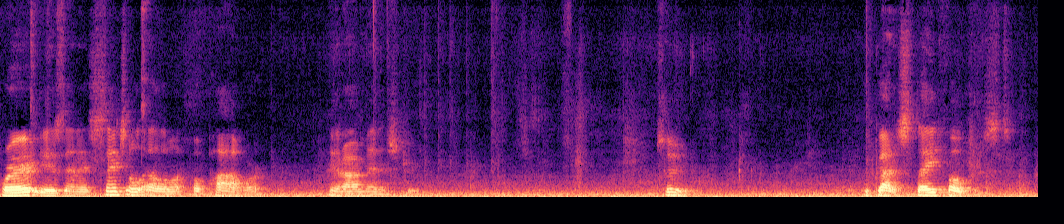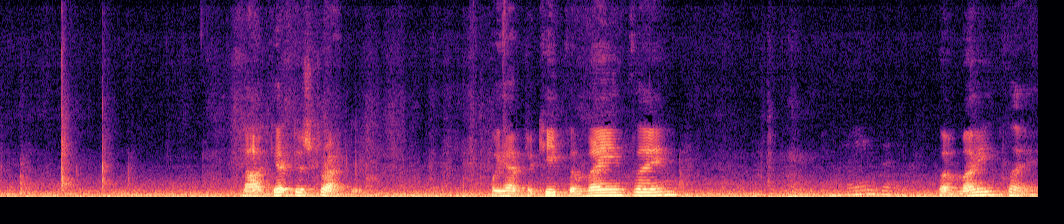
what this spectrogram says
prayer is an essential element for power in our ministry. Two, we've got to stay focused, not get distracted. We have to keep the main thing, the main thing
